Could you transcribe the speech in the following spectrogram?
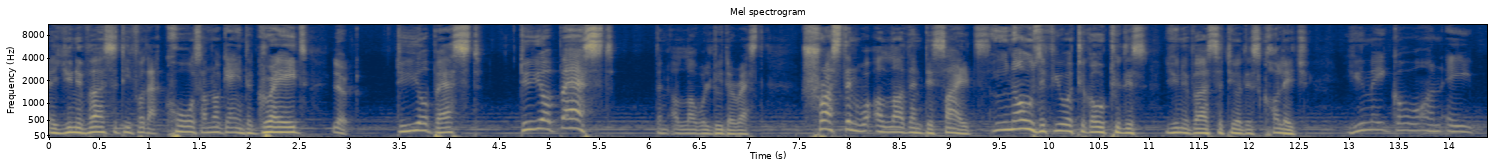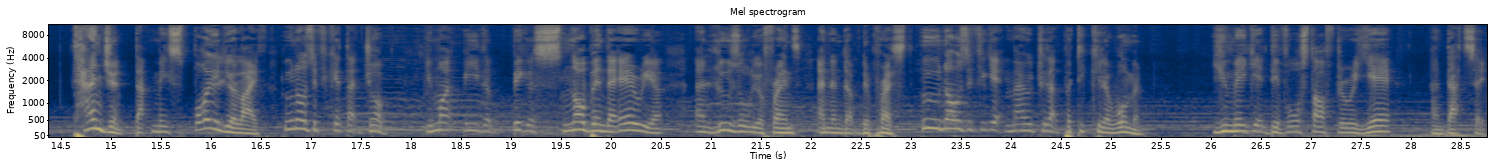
uh, university for that course. I'm not getting the grades. Look do your best. Do your best. Then Allah will do the rest. Trust in what Allah then decides. Who knows if you were to go to this university or this college you may go on a tangent that may spoil your life. Who knows if you get that job you might be the biggest snob in the area and lose all your friends and end up depressed. Who knows if you get married to that particular woman. You may get divorced after a year and that's it.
